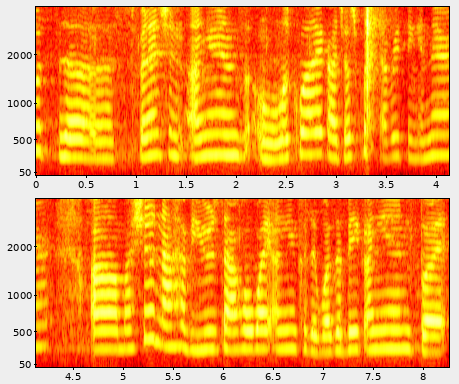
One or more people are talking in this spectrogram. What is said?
What the spinach and onions look like. I just put everything in there. Um, I should not have used that whole white onion because it was a big onion, but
